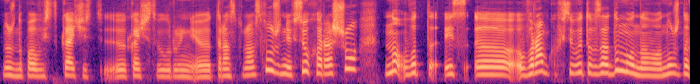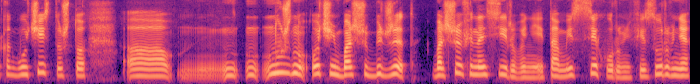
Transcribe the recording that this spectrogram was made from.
Нужно повысить качество, качество и уровень транспортного обслуживания. Все хорошо, но вот из, в рамках всего этого задуманного нужно как бы учесть учесть то, что э, нужен очень большой бюджет, большое финансирование, и там из всех уровней, из уровня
